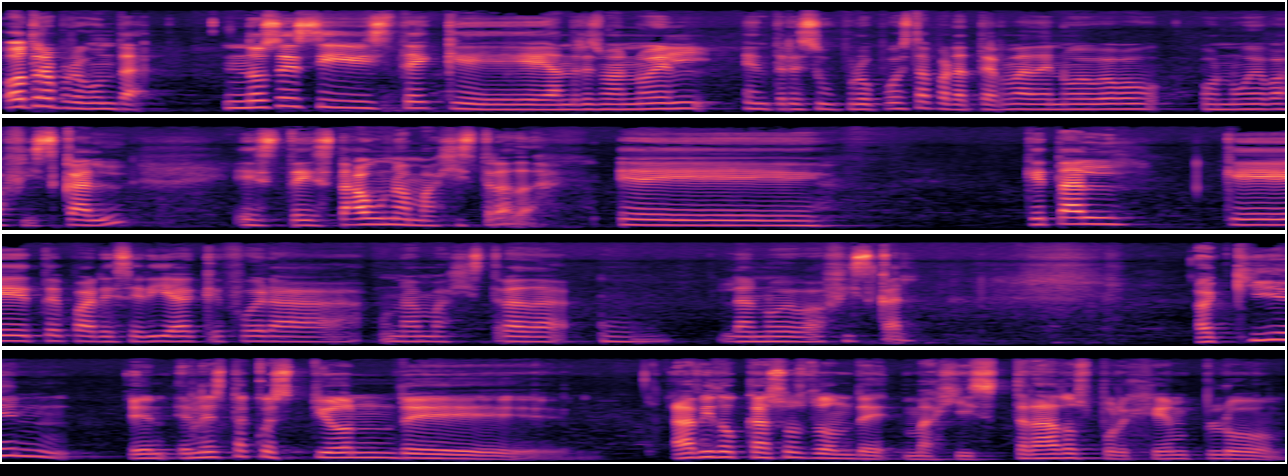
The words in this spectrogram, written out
otra pregunta. No sé si viste que Andrés Manuel, entre su propuesta para terna de nuevo o nueva fiscal, este, está una magistrada. Eh, ¿Qué tal? ¿Qué te parecería que fuera una magistrada la nueva fiscal? Aquí en, en- en esta cuestión de ha habido casos donde magistrados, por ejemplo,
